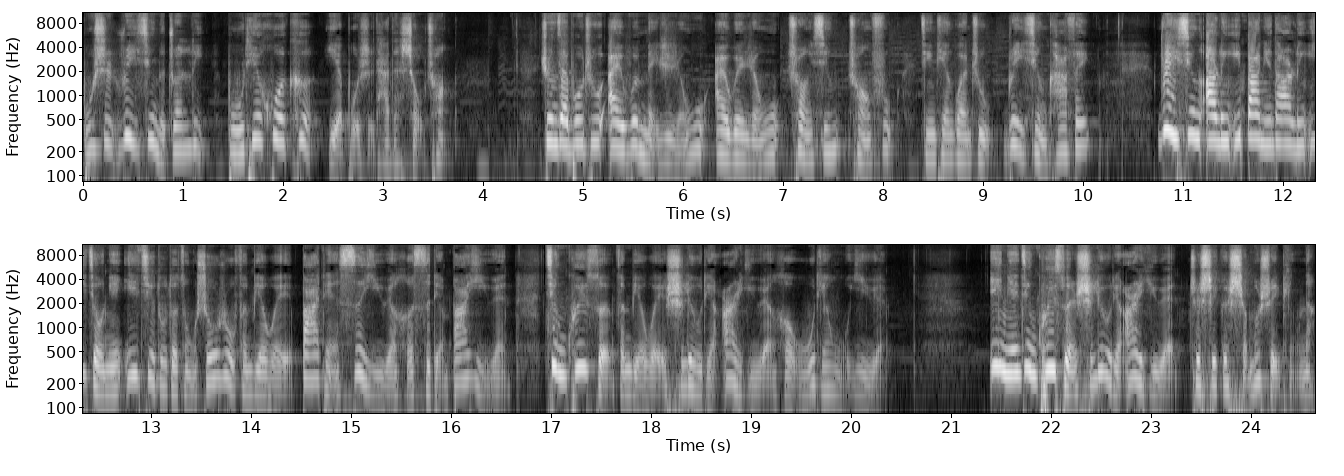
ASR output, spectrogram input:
不是瑞幸的专利，补贴获客也不是他的首创。正在播出《爱问每日人物》，爱问人物创新创富。今天关注瑞幸咖啡。瑞幸二零一八年到二零一九年一季度的总收入分别为八点四亿元和四点八亿元，净亏损分别为十六点二亿元和五点五亿元。一年净亏损十六点二亿元，这是一个什么水平呢？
